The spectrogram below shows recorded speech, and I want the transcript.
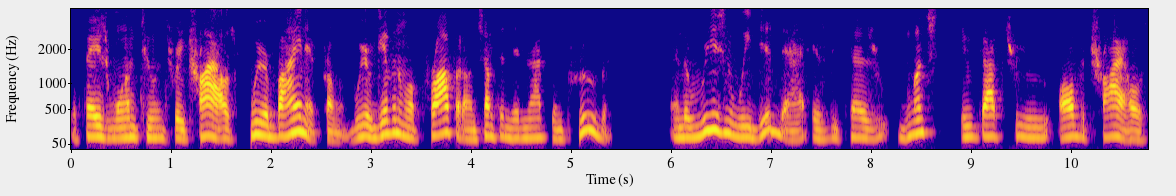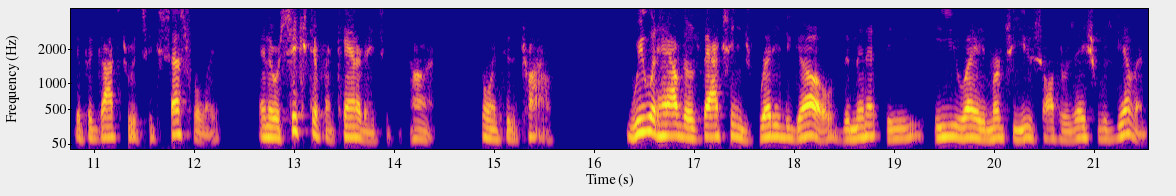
the phase one, two, and three trials, we were buying it from them. We were giving them a profit on something that had not been proven. And the reason we did that is because once it got through all the trials, if it got through it successfully, and there were six different candidates at the time going through the trials, we would have those vaccines ready to go the minute the EUA emergency use authorization was given.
